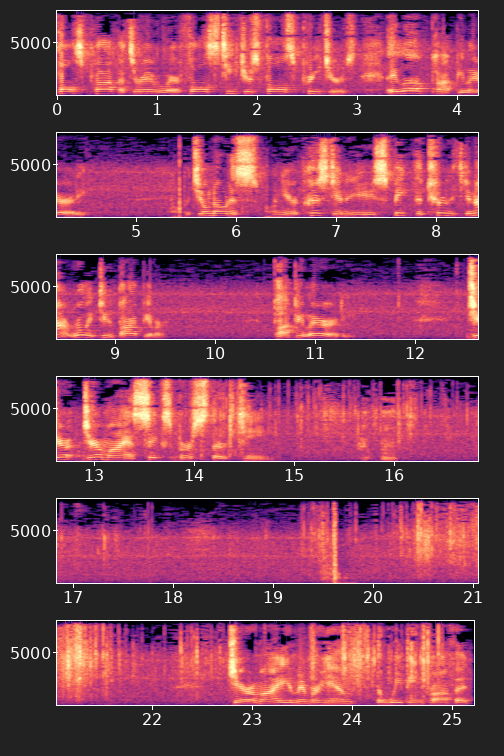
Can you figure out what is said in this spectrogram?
False prophets are everywhere. False teachers, false preachers. They love popularity. But you'll notice when you're a Christian and you speak the truth, you're not really too popular. Popularity. Jer- Jeremiah 6, verse 13. Jeremiah, you remember him? The weeping prophet?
